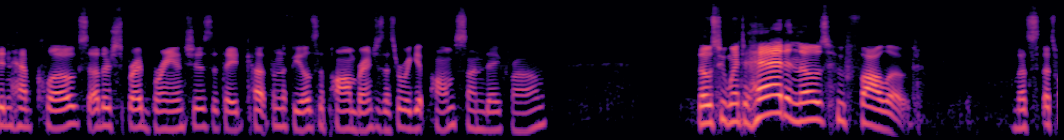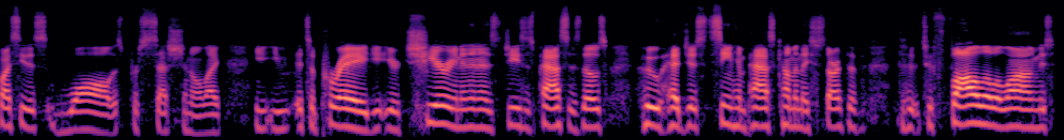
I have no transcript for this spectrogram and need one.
didn't have cloaks. Others spread branches that they'd cut from the fields, the palm branches. That's where we get Palm Sunday from. Those who went ahead and those who followed. That's, that's why I see this wall, this processional. Like you, you, it's a parade. You, are cheering, and then as Jesus passes, those who had just seen him pass come and they start to, to, to follow along. This,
